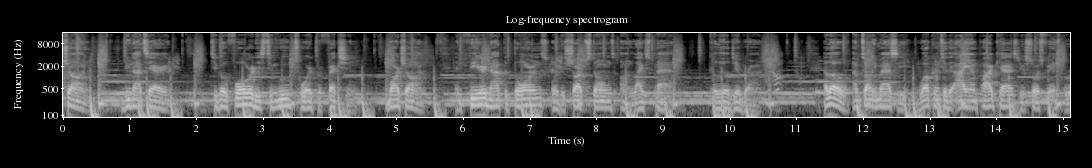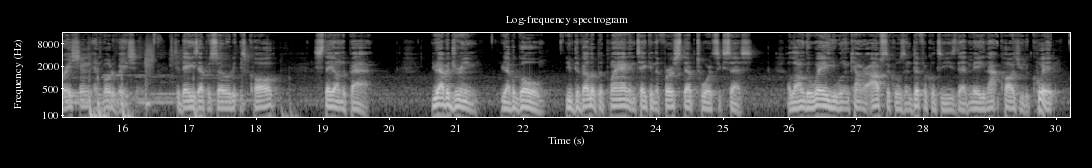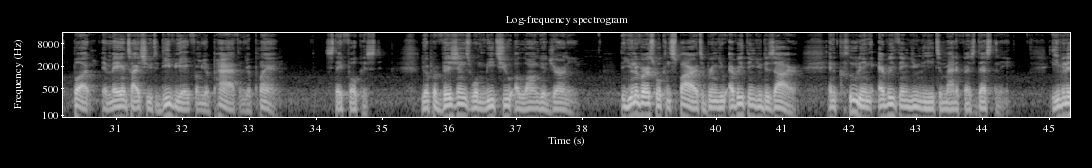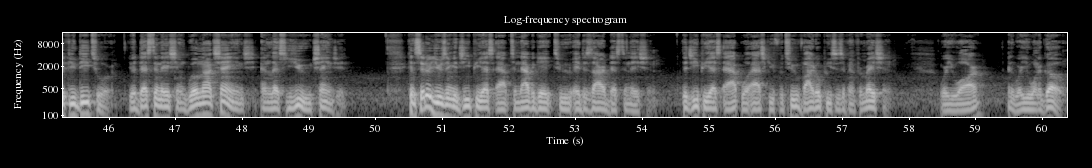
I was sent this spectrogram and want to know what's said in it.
March on, do not tarry. To go forward is to move toward perfection. March on, and fear not the thorns or the sharp stones on life's path. Khalil Gibran. Hello, I'm Tony Massey. Welcome to the I Am Podcast, your source for inspiration and motivation. Today's episode is called Stay on the Path. You have a dream, you have a goal, you've developed a plan and taken the first step towards success. Along the way, you will encounter obstacles and difficulties that may not cause you to quit, but it may entice you to deviate from your path and your plan. Stay focused. Your provisions will meet you along your journey. The universe will conspire to bring you everything you desire, including everything you need to manifest destiny. Even if you detour, your destination will not change unless you change it. Consider using a GPS app to navigate to a desired destination. The GPS app will ask you for two vital pieces of information where you are and where you want to go.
